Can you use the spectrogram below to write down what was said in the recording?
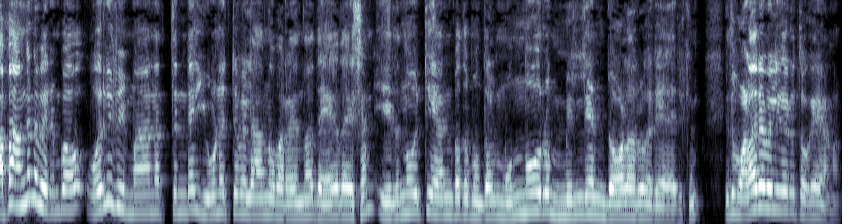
അപ്പോൾ അങ്ങനെ വരുമ്പോൾ ഒരു വിമാനത്തിന്റെ യൂണിറ്റ് വില എന്ന് പറയുന്നത് ഏകദേശം ഇരുന്നൂറ്റി അൻപത് മുതൽ മുന്നൂറ് മില്യൺ ഡോളർ വരെ ആയിരിക്കും. ഇത് വളരെ വലിയൊരു തുകയാണ്.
